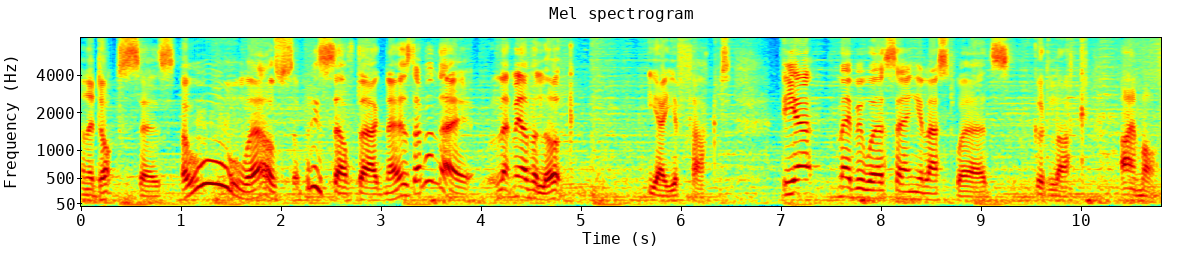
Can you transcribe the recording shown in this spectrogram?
And the doctor says, Oh, well, somebody's self diagnosed, haven't they? Let me have a look. Yeah, you're fucked. Yeah, maybe worth saying your last words. Good luck. I'm off.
